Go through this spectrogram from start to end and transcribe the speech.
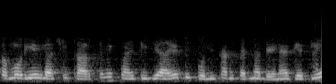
समोर येईल अशी प्राथमिक माहिती जी आहे ती पोलिसांकडनं देण्यात येते.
